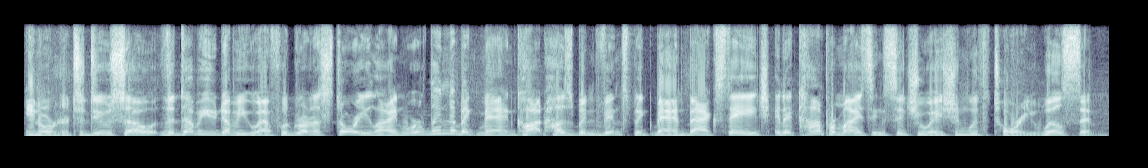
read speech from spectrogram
In order to do so, the WWF would run a storyline where Linda McMahon caught husband Vince McMahon backstage in a compromising situation with Torrie Wilson.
